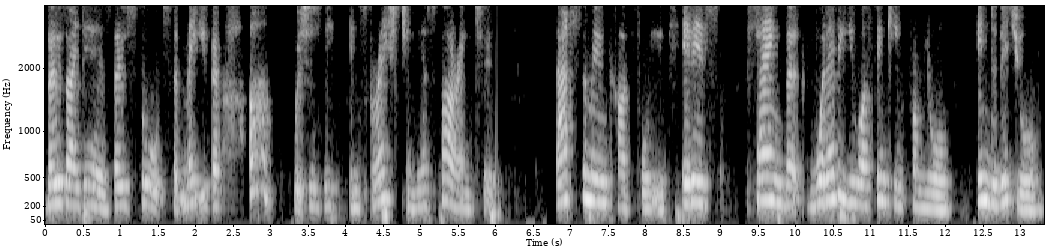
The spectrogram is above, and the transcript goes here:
those ideas, those thoughts that make you go, ah, oh, which is the inspiration, the aspiring to. That's the moon card for you. It is saying that whatever you are thinking from your individual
